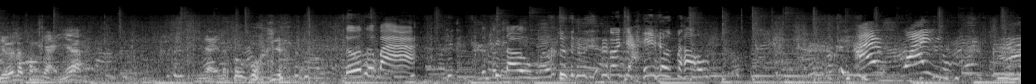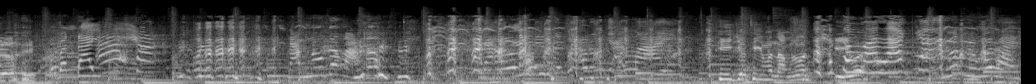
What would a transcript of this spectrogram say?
Nhớ là không nhảy nha nhảy là tôi cô chứ. Đứa thứ ba. Đứa thứ tư. Mới Có chạy được đâu rồi Bên đây Nằm luôn các bạn ơi. Thi chưa Thi mà nằm luôn Kỳ quá. Nước luôn quá thầy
